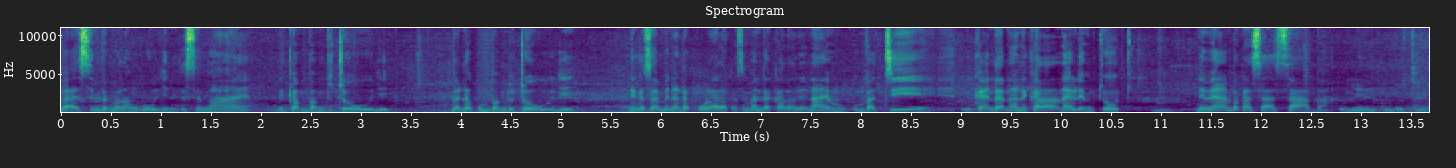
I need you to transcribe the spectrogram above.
basi, mpe mwanangu uji. Nikasema haya, nikampa mtoto uji. Baada ya kumpa mtoto uji Nikasema mimi naenda kulala, akasema nenda kalale naye mkumbatie. Nikaenda naye nikalala naye yule mtoto. Nimelala mpaka saa saba. Kwa nini mkumbatie?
